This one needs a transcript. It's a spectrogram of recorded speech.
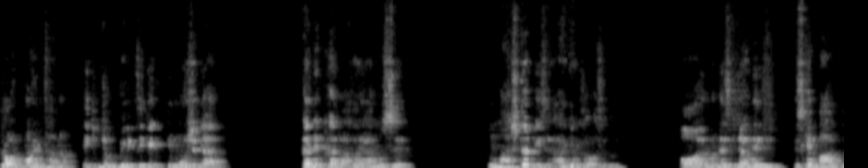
प्लॉट पॉइंट था ना, एक जो बीट थी, एक इमोशन यार कनेक्ट कर रहा था यार मुझसे। मास्टरपीस है यार ऑफ़ वासेपुर और मतलब इसकी जगह मेरी, इसके बाद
